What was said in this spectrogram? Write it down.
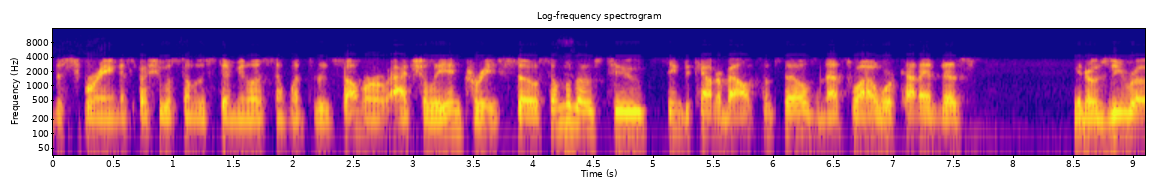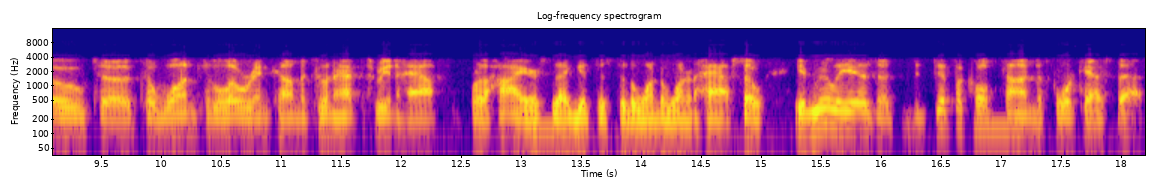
the spring, especially with some of the stimulus and went through the summer, actually increased. So some of those two seem to counterbalance themselves, and that's why we're kind of in this, you know, zero to, to one for the lower income and two and a half to three and a half for the higher. So that gets us to the one to one and a half. So it really is a difficult time to forecast that.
